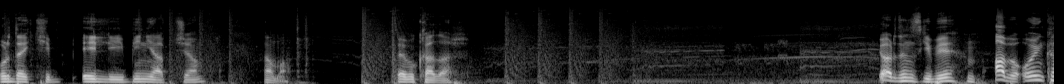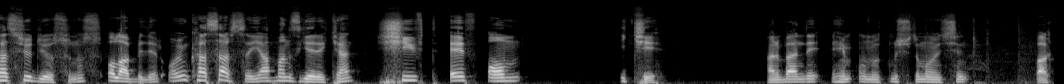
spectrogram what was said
Buradaki 50'yi 1000 yapacağım. Tamam. Ve bu kadar. Gördüğünüz gibi abi oyun kasıyor diyorsunuz. Olabilir. Oyun kasarsa yapmanız gereken shift F12 Hani ben de hem unutmuştum onun için bak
